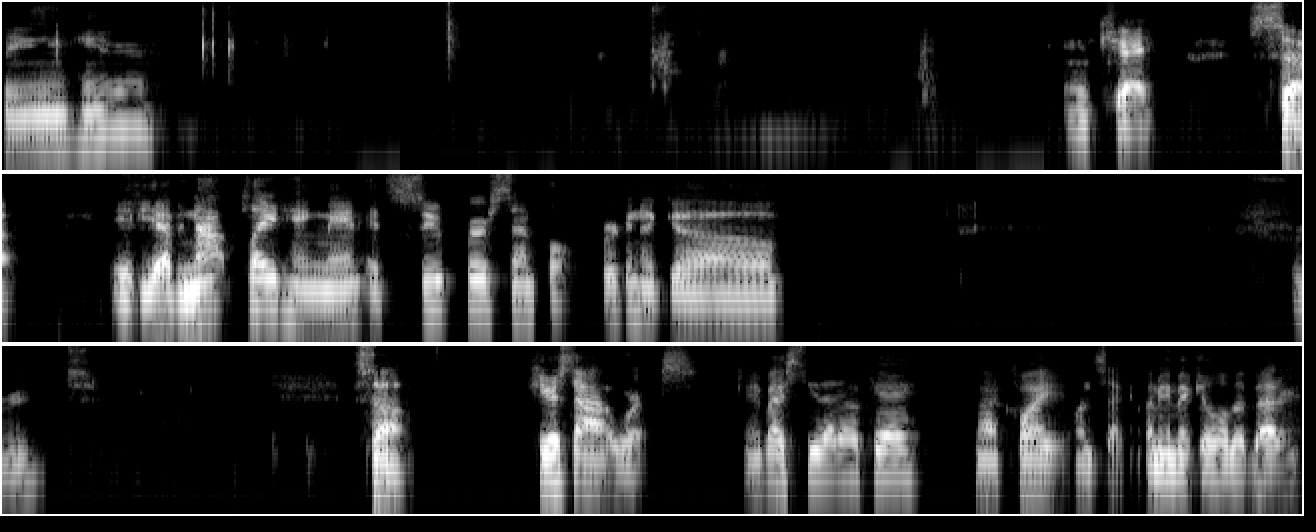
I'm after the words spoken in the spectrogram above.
thing here. Okay, so if you have not played Hangman, it's super simple. We're gonna go fruit. So here's how it works. Anybody see that okay? Not quite. One second. Let me make it a little bit better.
